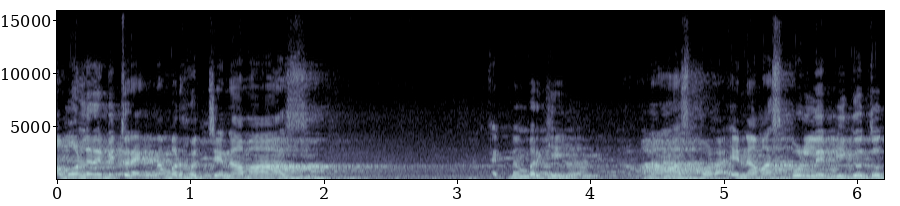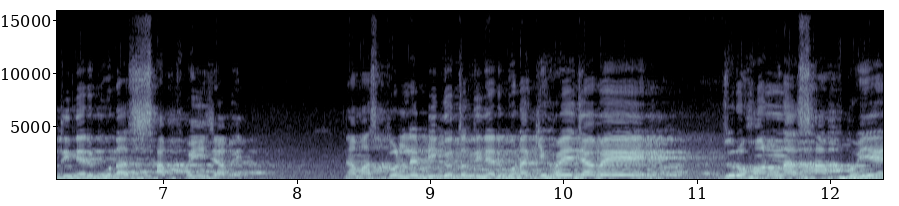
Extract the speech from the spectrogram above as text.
আমলের ভিতরে এক নম্বর হচ্ছে নামাজ। এক নম্বর কি? নামাজ পড়া। এই নামাজ পড়লে বিগত দিনের গুণা সাফ হয়ে যাবে। নামাজ পড়লে বিগত দিনের গুণা কি হয়ে যাবে? জুরহন না, সাফ হয়ে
